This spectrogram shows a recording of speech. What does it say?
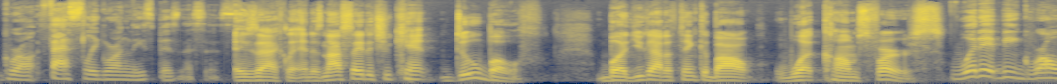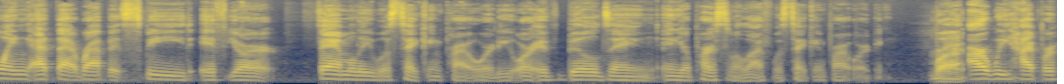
growing, fastly growing these businesses? Exactly. And it's not say that you can't do both, but you got to think about what comes first. Would it be growing at that rapid speed if your family was taking priority or if building in your personal life was taking priority? Right. Are we hyper?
